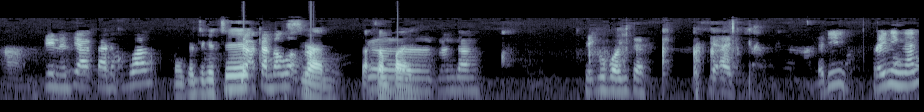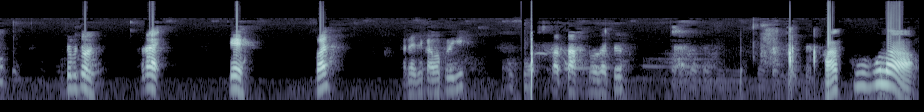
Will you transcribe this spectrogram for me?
Ha, mungkin nanti akan ada peluang Yang kecil-kecil, kita akan bawa sian, tak ke sampai. gelanggang Cikgu Boy kita. SKI. Jadi, training kan betul-betul. Alright. Okay. Bas, ada cakap apa lagi? Patah dua kata. Aku pula.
